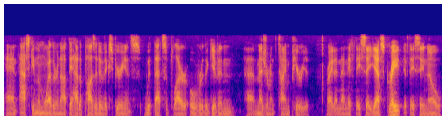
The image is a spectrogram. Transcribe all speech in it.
and asking them whether or not they had a positive experience with that supplier over the given uh, measurement time period, right? And then if they say yes, great. If they say no,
